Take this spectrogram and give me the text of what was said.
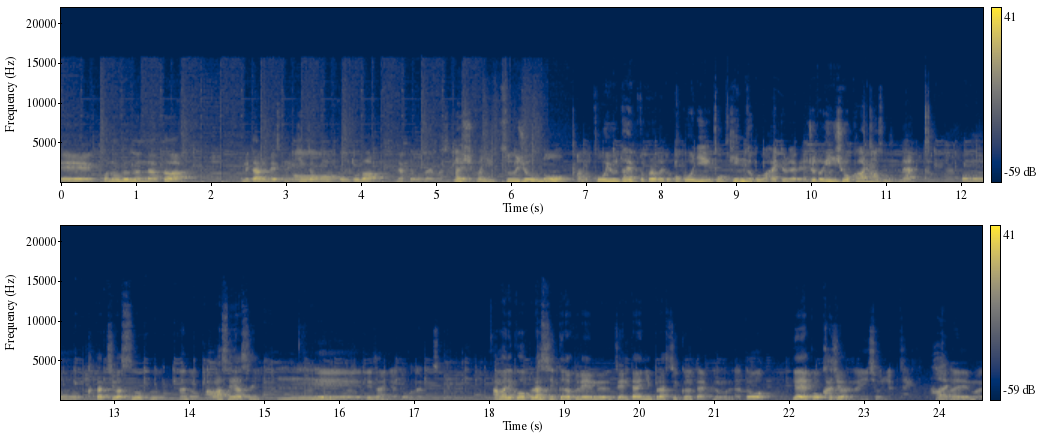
えーこの部分なんかはメタルですね。金属。本当だ。なってございまして。確かに。通常のあのこういうタイプと比べるとここにこう金属が入ってるだけでちょっと印象変わりますもんね。この形はすごくあの合わせやすい、えーデザインだとございましてあまりこうプラスチックのフレーム全体にプラスチックのタイプのものだとややこうカジュアルな印象になったり、はい、えーまあ、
